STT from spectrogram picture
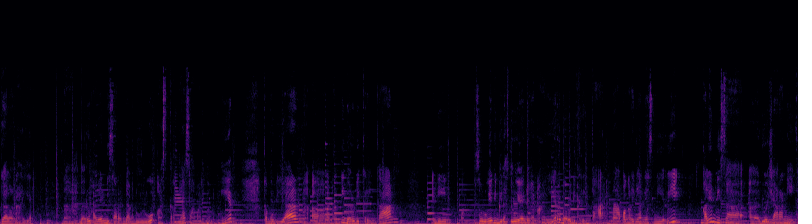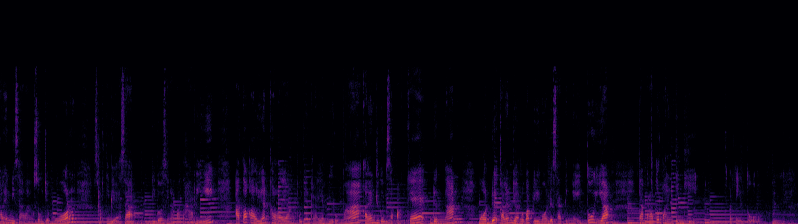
galon air. Nah, baru kalian bisa rendam dulu maskernya selama 5 menit. Kemudian uh, nanti baru dikeringkan di sebelumnya dibilas dulu ya dengan air baru dikeringkan. Nah, pengeringannya sendiri kalian bisa uh, dua cara nih kalian bisa langsung jemur seperti biasa di bawah sinar matahari atau kalian kalau yang punya dryer di rumah kalian juga bisa pakai dengan mode kalian jangan lupa pilih mode settingnya itu yang temperatur paling tinggi seperti itu.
